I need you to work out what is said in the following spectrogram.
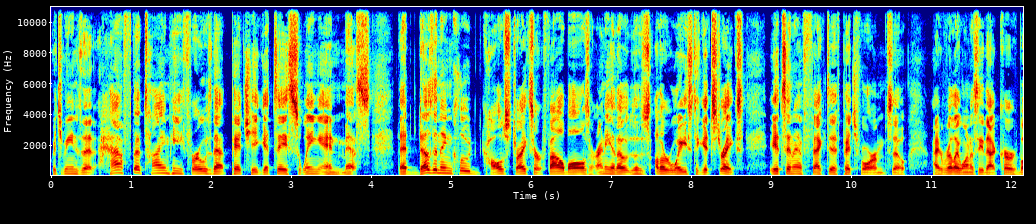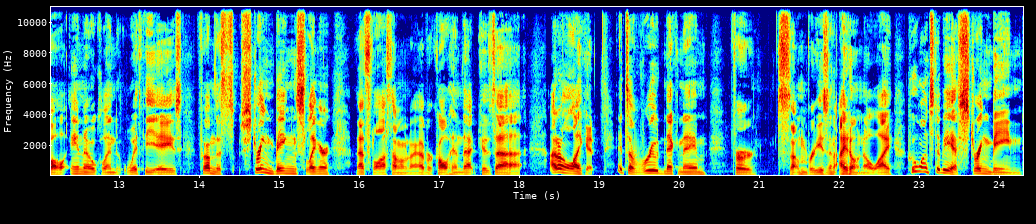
which means that half the time he throws that pitch, he gets a swing and miss. That doesn't include called strikes or foul balls or any of those other ways to get strikes. It's an effective pitch for him. So I really want to see that curveball in Oakland with the A's from the string bing slinger. That's the last time I'm going to ever call him that because uh, I don't like it. It's a rude nickname for some reason. I don't know why. Who wants to be a string bean?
